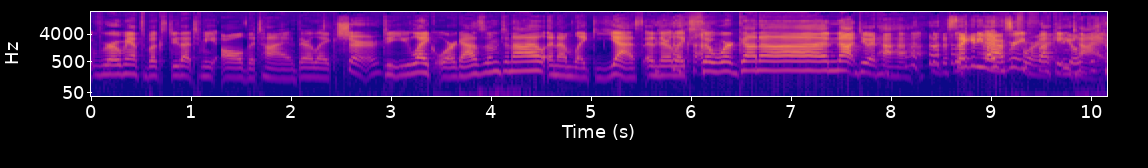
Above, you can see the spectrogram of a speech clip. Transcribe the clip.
romance books do that to me all the time. They're like, Sure. do you like orgasm denial? And I'm like, yes. And they're like, so we're gonna not do it. Ha ha ha. But the second you ask for fucking it, time.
